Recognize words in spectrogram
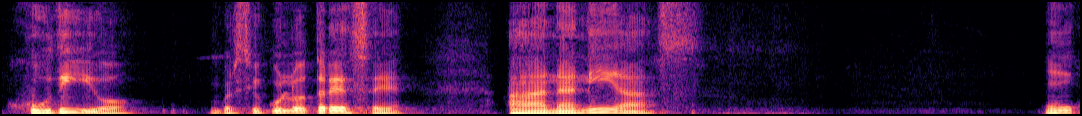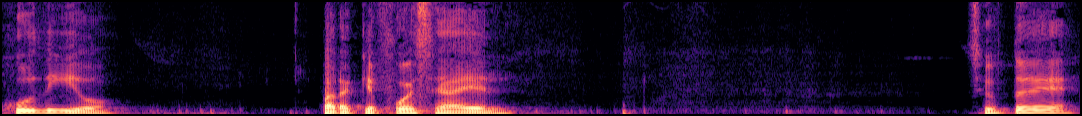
judío, versículo 13, a Ananías, un judío, para que fuese a él. Si ustedes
